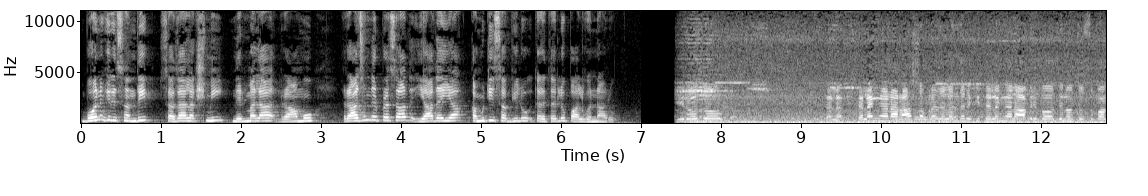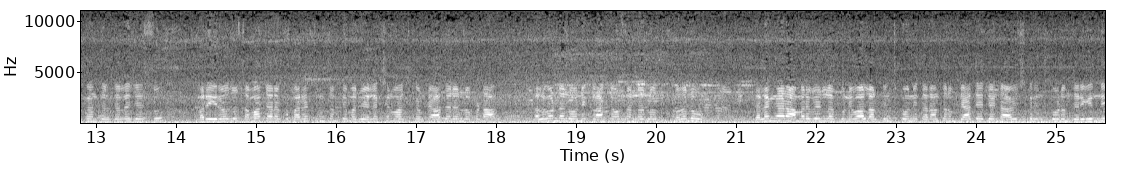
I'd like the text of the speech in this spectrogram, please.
భువనగిరి సందీప్ సదాలక్ష్మి నిర్మల రాము రాజేంద్ర ప్రసాద్ యాదయ్య కమిటీ సభ్యులు తదితరులు పాల్గొన్నారు. ఈరోజు తెల తెలంగాణ రాష్ట్ర ప్రజలందరికీ తెలంగాణ ఆవిర్భావ దినోత్సవ శుభాకాంక్షలు తెలియజేస్తూ మరి ఈరోజు సమాచారకు పరిరక్షణ సమితి మరియు ఎలక్షన్ వాచ్ కమిటీ ఆధ్వర్యం పట నల్గొండలోని క్లాక్ టవర్ సెంటర్లో మొదలు తెలంగాణ అమరవీరులకు నివాళులు అర్పించుకొని తదనంతరం జాతీయ జెండా ఆవిష్కరించుకోవడం జరిగింది.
